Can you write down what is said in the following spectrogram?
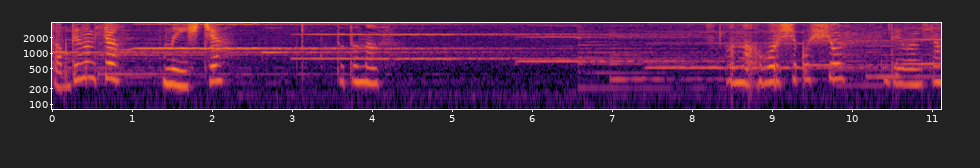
Так, дивимося нижче. Тут у нас на горщику що? Дивимося.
